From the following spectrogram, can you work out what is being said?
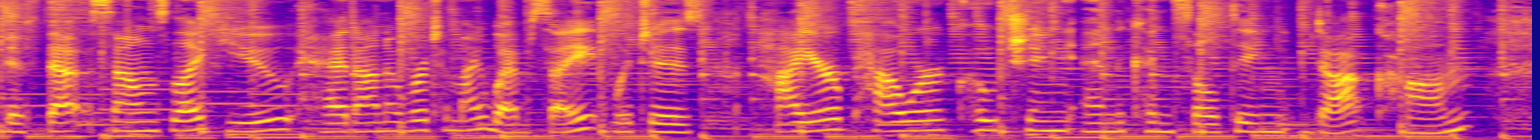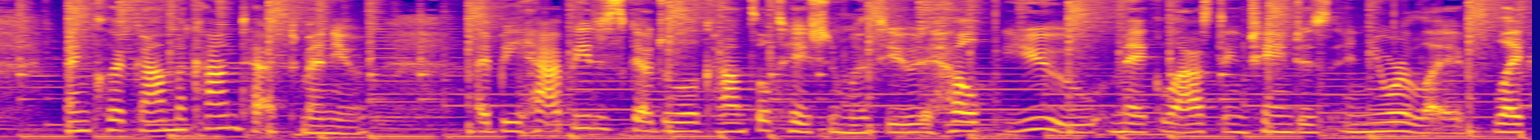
If that sounds like you, head on over to my website, which is higherpowercoachingandconsulting.com, and click on the contact menu. I'd be happy to schedule a consultation with you to help you make lasting changes in your life, like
